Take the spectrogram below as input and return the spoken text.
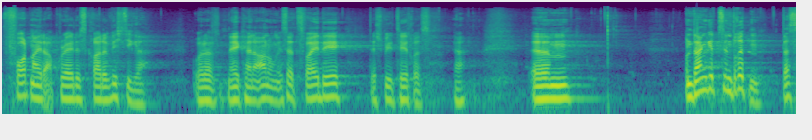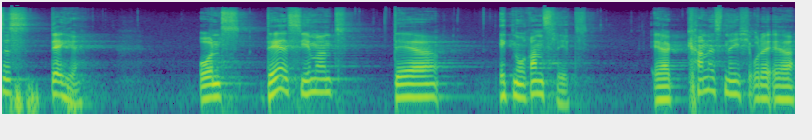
Fortnite-Upgrade ist gerade wichtiger. Oder, nee, keine Ahnung, ist er 2D, der spielt Tetris. Ja. Ähm, und dann gibt es den dritten, das ist der hier. Und der ist jemand, der Ignoranz lebt. Er kann es nicht oder er,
